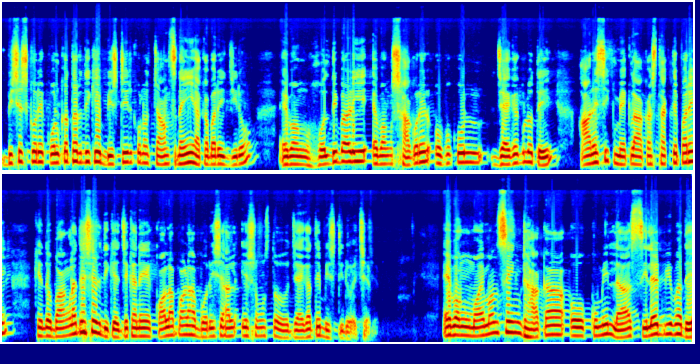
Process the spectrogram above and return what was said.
বিশেষ করে কলকাতার দিকে বৃষ্টির কোনো চান্স নেই, একেবারেই জিরো এবং হলদিবাড়ি এবং সাগরের উপকূল জায়গাগুলোতে আংশিক মেঘলা আকাশ থাকতে পারে। কিন্তু বাংলাদেশের দিকে যেখানে কলাপাড়া, বরিশাল এ সমস্ত জায়গাতে বৃষ্টি রয়েছে। এবং ময়মনসিংহ, ঢাকা ও কুমিল্লা সিলেট বিভাগে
